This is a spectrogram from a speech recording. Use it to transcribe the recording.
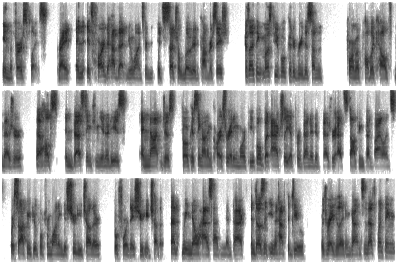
in the first place, right? And it's hard to have that nuance when it's such a loaded conversation because I think most people could agree to some form of public health measure that helps invest in communities and not just focusing on incarcerating more people, but actually a preventative measure at stopping gun violence or stopping people from wanting to shoot each other before they shoot each other. That we know has had an impact and doesn't even have to do with regulating guns. And that's one thing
